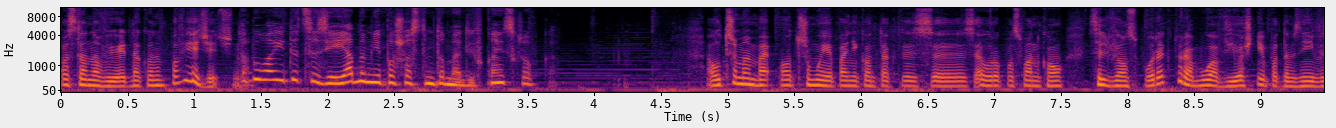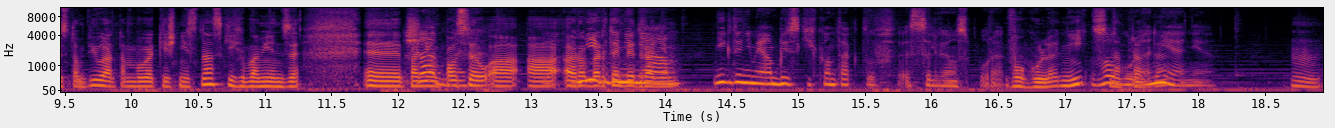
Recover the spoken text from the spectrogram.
postanowiła jednak o tym powiedzieć. To No. była jej decyzja. Ja bym nie poszła z tym do mediów. Koniec, kropka. A otrzymuje pani kontakty z, z europosłanką Sylwią Spurek, która była w Wiośnie, potem z niej wystąpiła, tam były jakieś niesnaski chyba między e, panią Żadnych. poseł a, a, Ja Robertem Biedroniem. nigdy nie miałam bliskich kontaktów z Sylwią Spurek. W ogóle nic, W ogóle naprawdę? nie, nie. Hmm.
